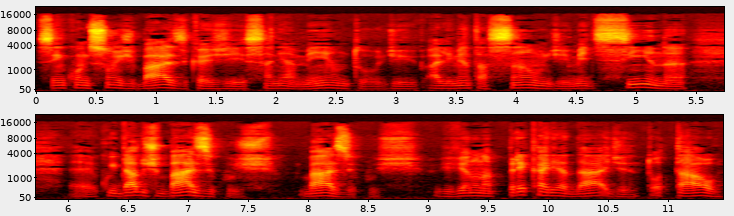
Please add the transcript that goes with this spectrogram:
sem condições básicas de saneamento, de alimentação, de medicina, é, cuidados básicos, básicos, vivendo na precariedade total,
